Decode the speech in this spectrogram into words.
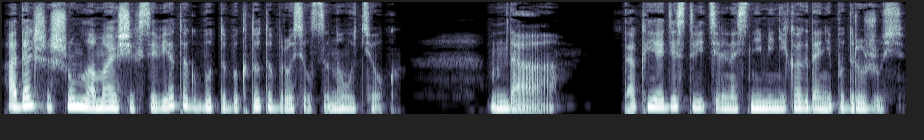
а дальше шум ломающихся веток, будто бы кто-то бросился на утек. Да, так я действительно с ними никогда не подружусь.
